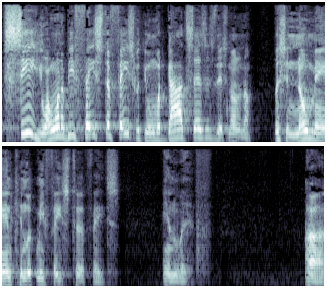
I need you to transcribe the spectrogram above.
see you. I want to be face to face with you. And what God says is this no, no, no. Listen, no man can look me face to face and live. Uh,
